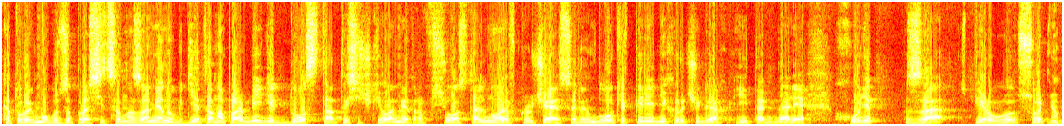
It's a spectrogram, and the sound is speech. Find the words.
которые могут запроситься на замену где-то на пробеге до 100 тысяч километров. Все остальное, включая сайлентблоки в передних рычагах и так далее, ходит за первую сотню.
